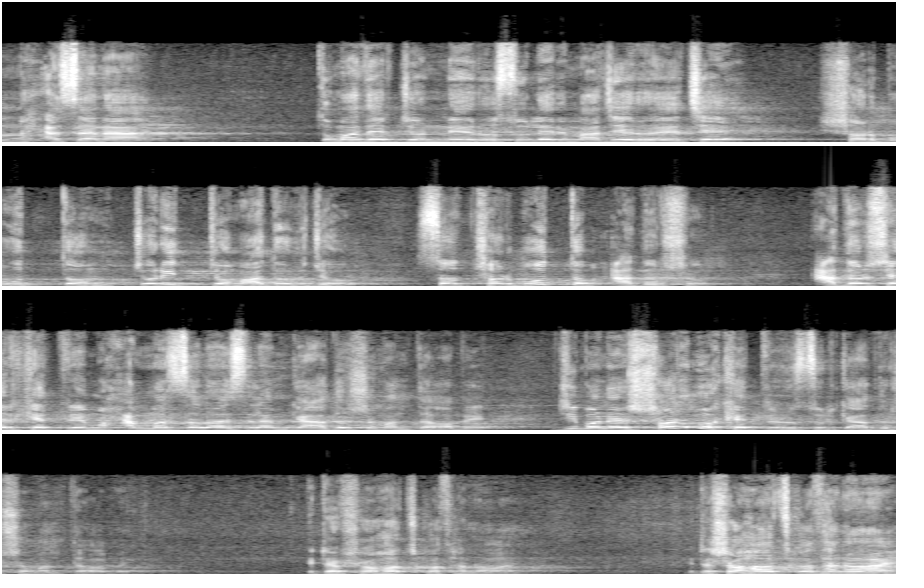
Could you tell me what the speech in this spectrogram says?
উসওয়াতুন হাসানা। তোমাদের জন্য রসুলের মাঝে রয়েছে সর্বোত্তম চরিত্র মাধুর্য সর্বোত্তম আদর্শ। আদর্শের ক্ষেত্রে মোহাম্মদ সাল্লাহ সাল্লামকে আদর্শ মানতে হবে। জীবনের সর্বক্ষেত্রে রসুলকে আদর্শ মানতে হবে। এটা সহজ কথা নয়। এটা সহজ কথা নয়।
